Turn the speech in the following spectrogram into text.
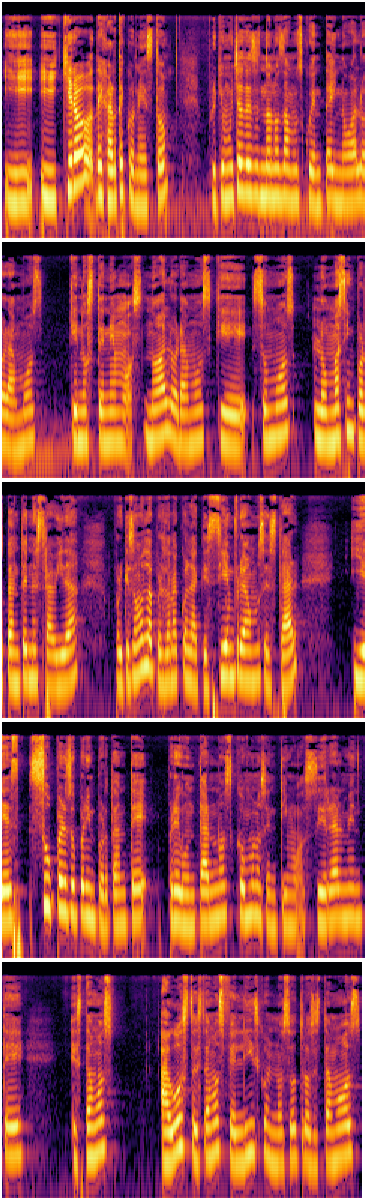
Y, y quiero dejarte con esto, porque muchas veces no nos damos cuenta y no valoramos que nos tenemos, no valoramos que somos lo más importante en nuestra vida porque somos la persona con la que siempre vamos a estar y es súper, súper importante preguntarnos cómo nos sentimos, si realmente estamos a gusto, estamos felices con nosotros, estamos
